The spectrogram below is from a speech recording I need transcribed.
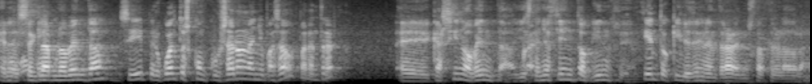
En el SECLAB 90. Sí, pero ¿cuántos concursaron el año pasado para entrar? Eh, casi 90 y este año 115. 115. Quieren entrar en nuestra aceleradora.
